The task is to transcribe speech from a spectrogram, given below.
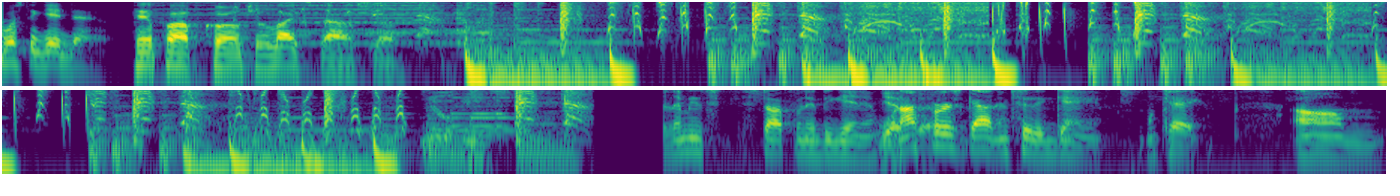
what's the Git Down? Hip hop culture lifestyle show. Let me start from the beginning. Yes, when I sir. first got into the game, okay, um,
